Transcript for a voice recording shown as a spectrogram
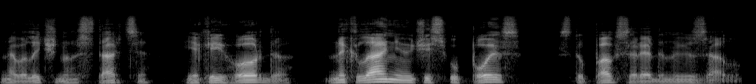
на величного старця, який гордо, не кланяючись у пояс, ступав серединою залу.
